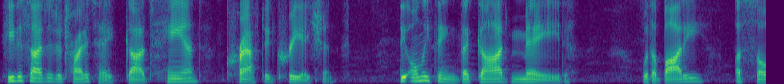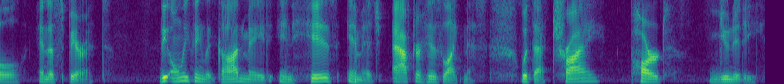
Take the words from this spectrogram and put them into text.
He decided to try to take God's hand crafted creation, the only thing that God made with a body, a soul, and a spirit, the only thing that God made in His image after His likeness, with that tri-part unity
